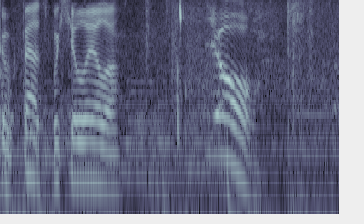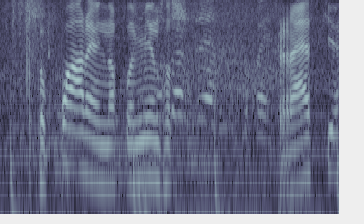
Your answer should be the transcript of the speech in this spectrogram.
Капець похилило. Йоу! Що парень на фламінго ж резкі.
